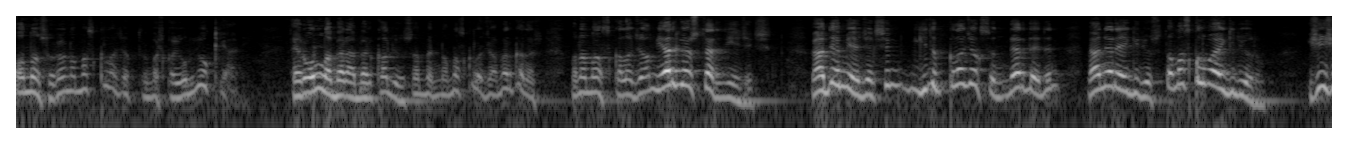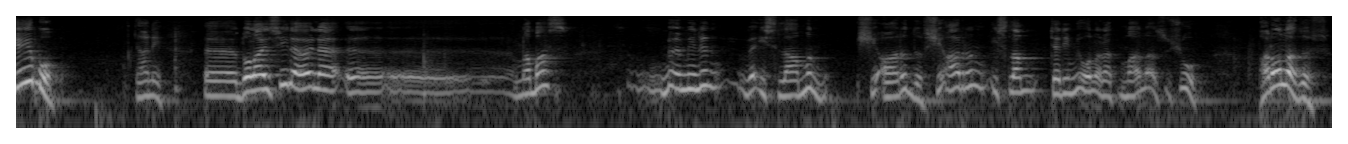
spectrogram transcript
Ondan sonra namaz kılacaktır. Başka yolu yok yani. Eğer onunla beraber kalıyorsa ben namaz kılacağım arkadaş. Bana namaz kılacağım yer göster diyeceksin. Veya demeyeceksin gidip kılacaksın. Neredeydin? Veya nereye gidiyorsun? Namaz kılmaya gidiyorum. İşin şeyi bu. Yani e, dolayısıyla öyle e, namaz müminin ve İslam'ın şiarıdır. Şiarın İslam terimi olarak manası şu. Paroladır.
